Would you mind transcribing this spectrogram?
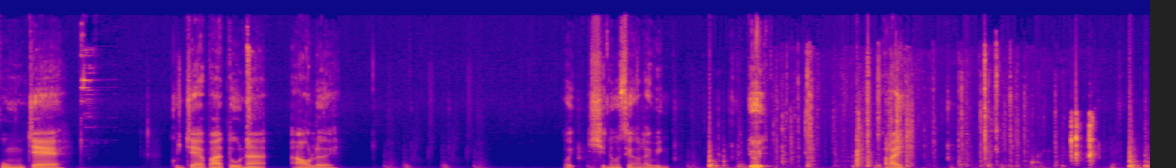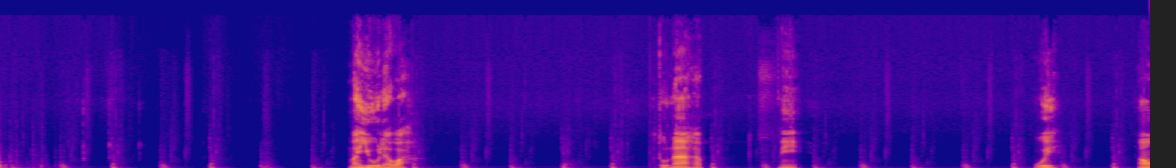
กุญแจ กุญแจประตูหน้าเอาเลย เฮ้ย ชินว่าเสียงอะไรวิ่ง เฮ้ยอะไร ไม่อยู่แล้วว่ะ ประตูหน้าครับ นี่ อุ้ย เอ้า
